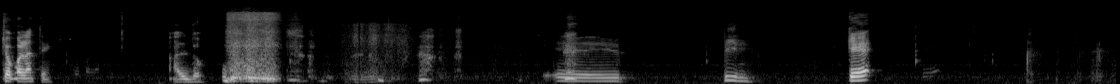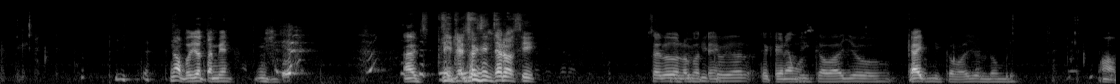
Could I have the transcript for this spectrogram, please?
chocolate. Aldo. eh, pin. ¿Qué? No, pues yo también. Ah, Si te soy sincero, sí. Saludos, loco. que Te, te queremos. Mi caballo. Mi caballo el nombre. Ah,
